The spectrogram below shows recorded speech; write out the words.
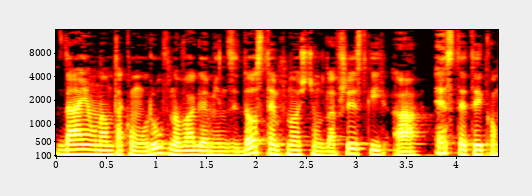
dają nam taką równowagę między dostępnością dla wszystkich a estetyką.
